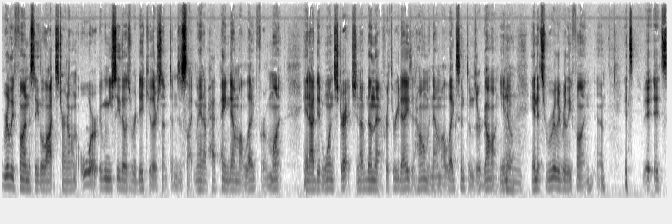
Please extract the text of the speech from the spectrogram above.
really fun to see the lights turn on. Or when you see those ridiculous symptoms, it's like, man, I've had pain down my leg for a month, and I did one stretch, and I've done that for three days at home, and now my leg symptoms are gone. You know, mm. and it's really really fun. Um, it's it's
